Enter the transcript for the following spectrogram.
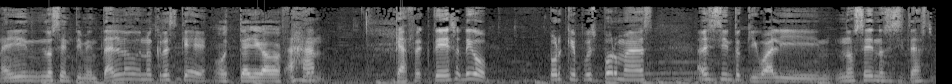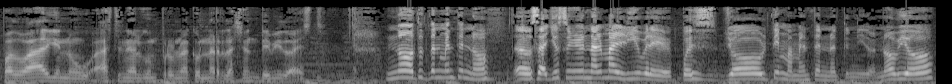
ahí en lo sentimental, no, no crees que, ¿O te ha llegado a afectar? ajá, que afecte eso? Digo, porque pues por más, a veces siento que igual y no sé, no sé si te has topado a alguien o has tenido algún problema con una relación debido a esto. No, totalmente no. O sea, yo soy un alma libre. Pues yo últimamente no he tenido novio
